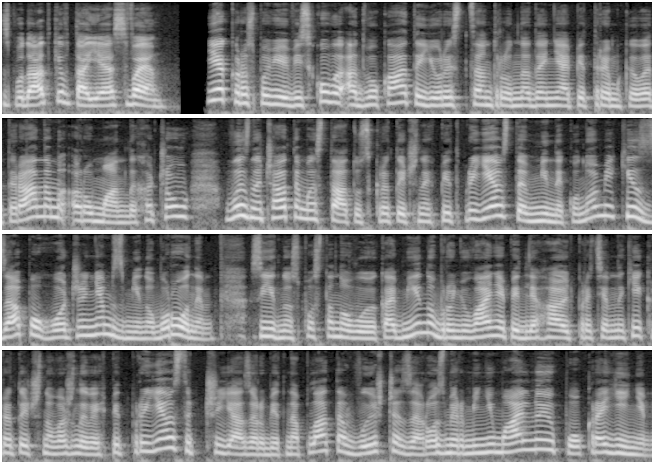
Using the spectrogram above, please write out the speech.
з податків та ЄСВ. Як розповів військовий адвокат і юрист центру надання підтримки ветеранам Роман Лихачов, визначатиме статус критичних підприємств Мінекономіки за погодженням з Міноборони. Згідно з постановою Кабміну, бронювання підлягають працівники критично важливих підприємств, чия заробітна плата вища за розмір мінімальної по країні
